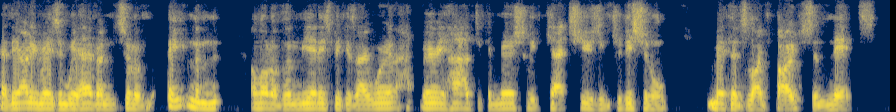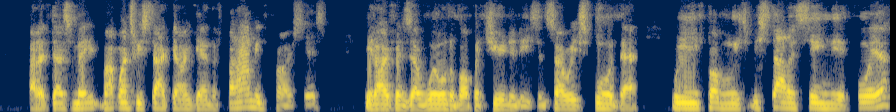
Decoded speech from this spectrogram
And the only reason we haven't sort of eaten them, a lot of them yet, is because they were very hard to commercially catch using traditional methods like boats and nets. But it does mean, but once we start going down the farming process, it opens a world of opportunities. And so we explored that. We probably we started seeing the akoya.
